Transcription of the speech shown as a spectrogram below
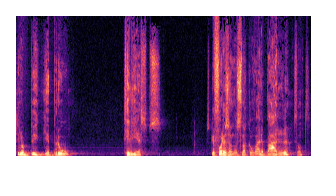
til å bygge bro til Jesus. Jeg skulle forrige søndag snakke om å være bærere. sant?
